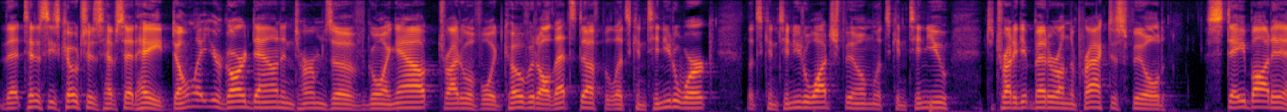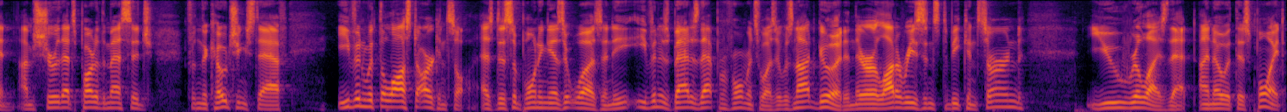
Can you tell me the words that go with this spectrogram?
that Tennessee's coaches have said, hey, don't let your guard down in terms of going out, try to avoid COVID, all that stuff, but let's continue to work. Let's continue to watch film. Let's continue to try to get better on the practice field. Stay bought in. I'm sure that's part of the message from the coaching staff. Even with the loss to Arkansas, as disappointing as it was, and even as bad as that performance was, it was not good. And there are a lot of reasons to be concerned. You realize that, I know, at this point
